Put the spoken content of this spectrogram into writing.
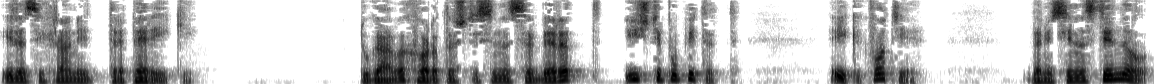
и да се храни треперейки. Тогава хората ще се насъберат и ще попитат. Ей, какво ти е? Да не си настинал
